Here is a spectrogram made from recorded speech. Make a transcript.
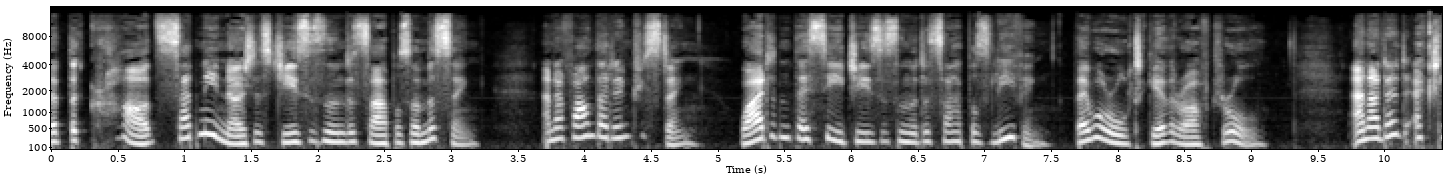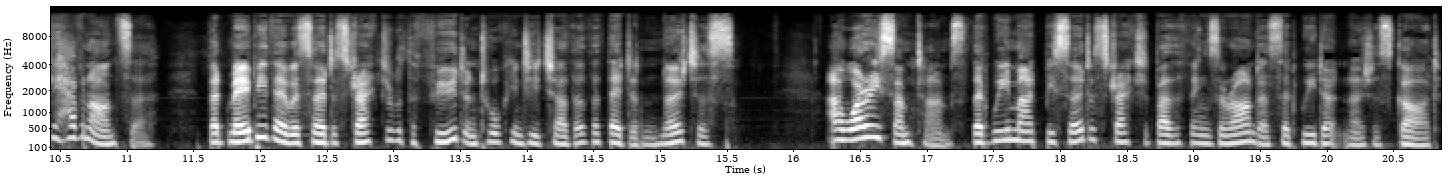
that the crowds suddenly noticed Jesus and the disciples are missing. And I found that interesting. Why didn't they see Jesus and the disciples leaving? They were all together after all. And I don't actually have an answer, but maybe they were so distracted with the food and talking to each other that they didn't notice. I worry sometimes that we might be so distracted by the things around us that we don't notice God.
